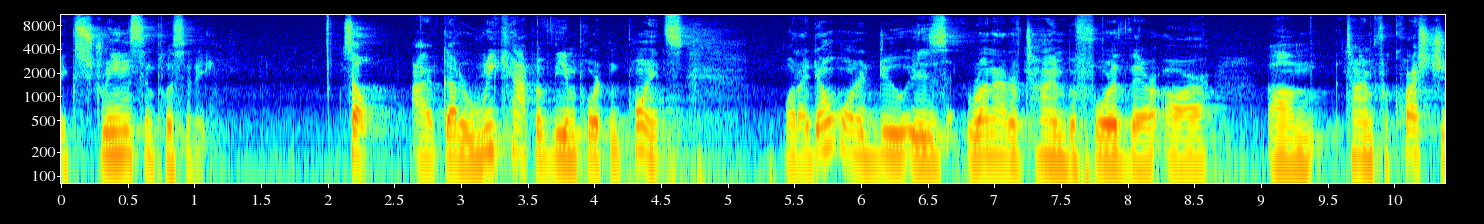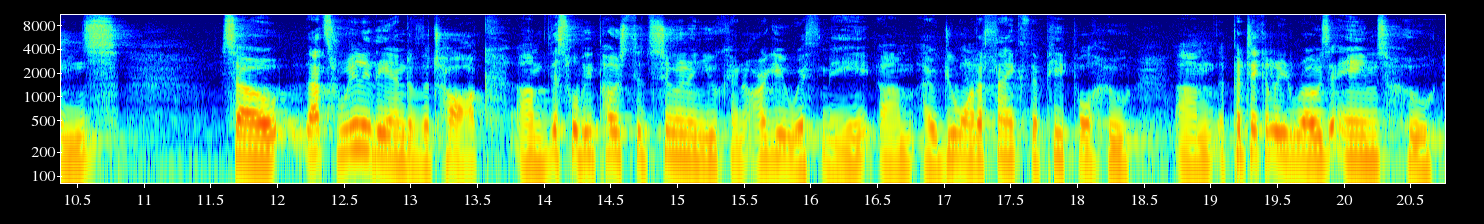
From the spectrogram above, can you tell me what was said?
extreme simplicity. So I've got a recap of the important points. What I don't want to do is run out of time before there are um, time for questions. So that's really the end of the talk. Um, this will be posted soon and you can argue with me. Um, I do want to thank the people who, um, particularly Rose Ames, who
